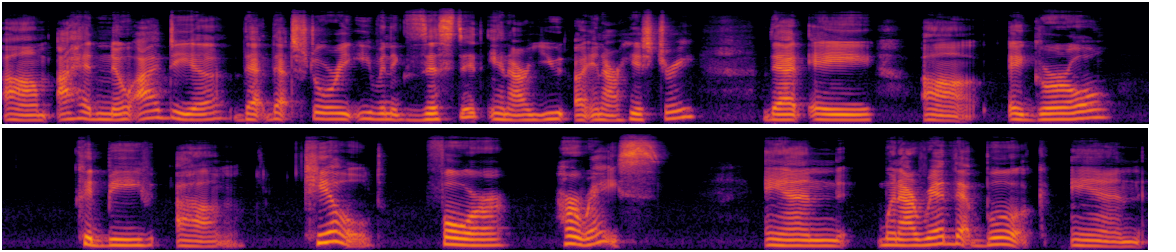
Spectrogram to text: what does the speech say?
Um, I had no idea that that story even existed in our uh, in our history that a uh, a girl could be um, killed for her race. And when I read that book, and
